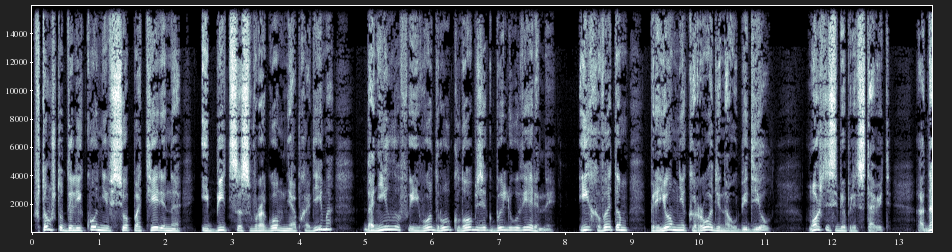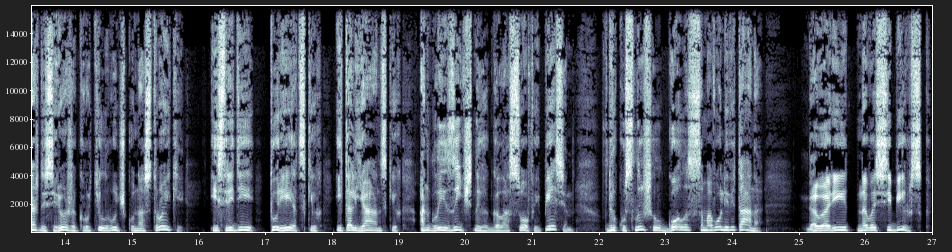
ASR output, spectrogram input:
В том, что далеко не все потеряно и биться с врагом необходимо, Данилов и его друг Лобзик были уверены. Их в этом приемник Родина убедил. Можете себе представить, Однажды Сережа крутил ручку настройки, и среди турецких, итальянских, англоязычных голосов и песен вдруг услышал голос самого Левитана. «Говорит Новосибирск.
